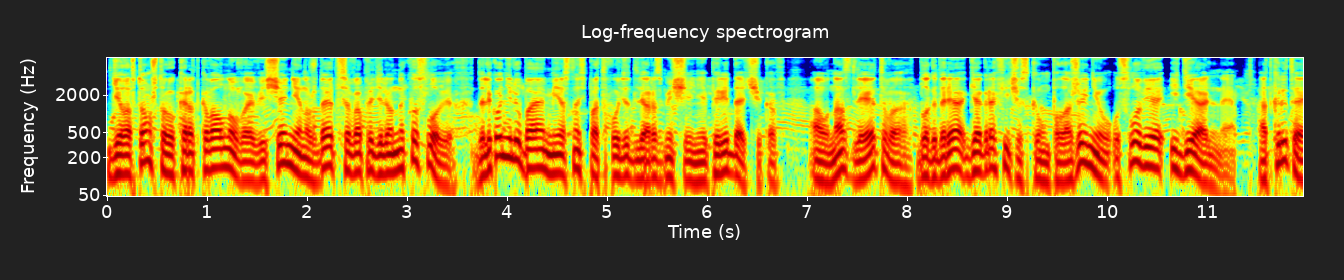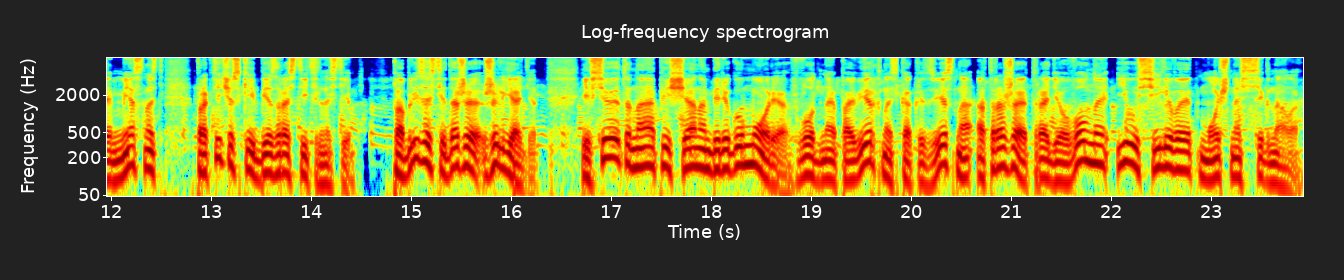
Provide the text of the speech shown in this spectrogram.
Дело в том, что коротковолновое вещание нуждается в определенных условиях. Далеко не любая местность подходит для размещения передатчиков, а у нас для этого, благодаря географическому положению, условия идеальные. Открытая местность практически без растительности. Поблизости даже жилья нет. И все это на песчаном берегу моря. Водная поверхность, как известно, отражает радиоволны и усиливает мощность сигнала.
